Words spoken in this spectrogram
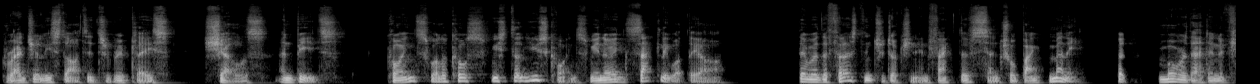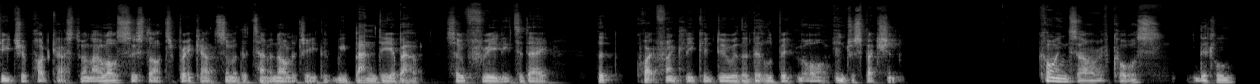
gradually started to replace shells and beads. Coins, well, of course, we still use coins. We know exactly what they are. They were the first introduction, in fact, of central bank money. But more of that in a future podcast when I'll also start to break out some of the terminology that we bandy about so freely today that, quite frankly, could do with a little bit more introspection. Coins are, of course, little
